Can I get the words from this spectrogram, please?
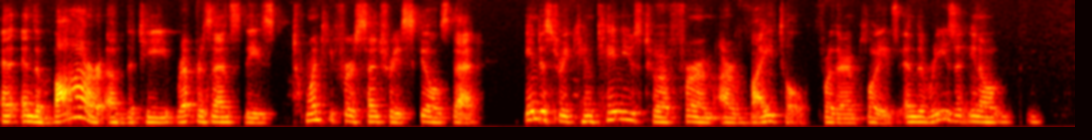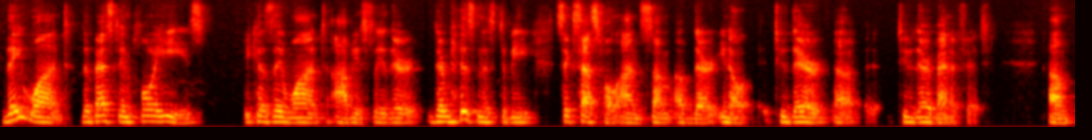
And, and the bar of the T represents these 21st century skills that industry continues to affirm are vital for their employees. And the reason, you know, they want the best employees because they want obviously their their business to be successful on some of their you know to their uh, to their benefit um,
